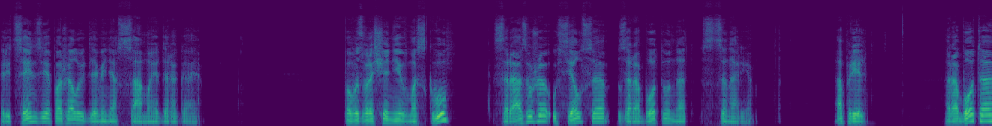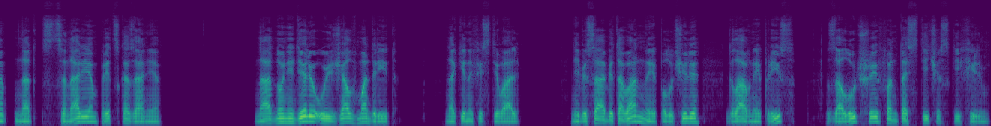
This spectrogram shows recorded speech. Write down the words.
Рецензия, пожалуй, для меня самая дорогая. По возвращении в Москву сразу же уселся за работу над сценарием. Апрель. Работа над сценарием предсказания. На одну неделю уезжал в Мадрид, на кинофестиваль. «Небеса обетованные» получили главный приз за лучший фантастический фильм.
